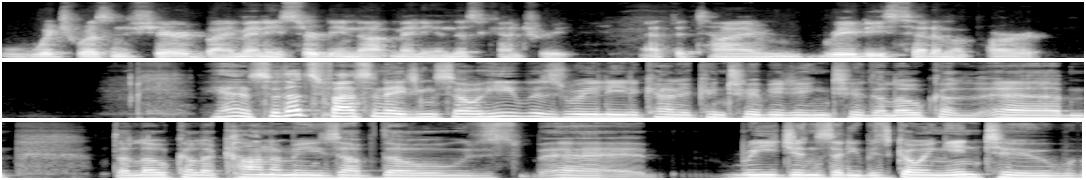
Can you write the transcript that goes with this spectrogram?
which wasn't shared by many, certainly not many in this country at the time, really set him apart. Yeah, so that's fascinating. So he was really kind of contributing to the local um, the local economies of those uh, regions that he was going into,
